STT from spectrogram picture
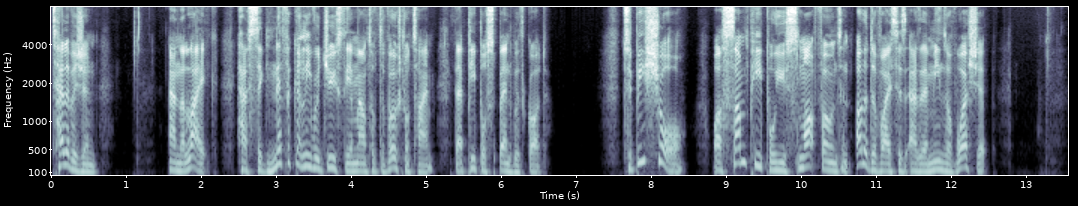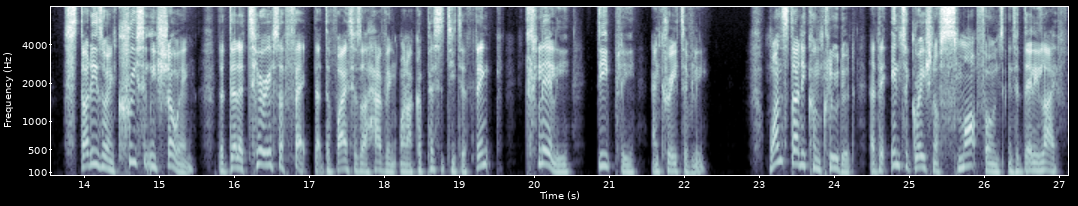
television, and the like have significantly reduced the amount of devotional time that people spend with God. To be sure, while some people use smartphones and other devices as their means of worship, studies are increasingly showing the deleterious effect that devices are having on our capacity to think clearly, deeply, and creatively. One study concluded that the integration of smartphones into daily life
